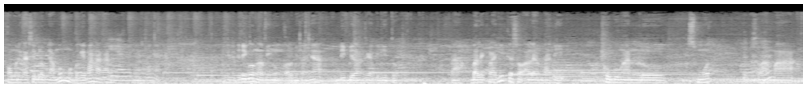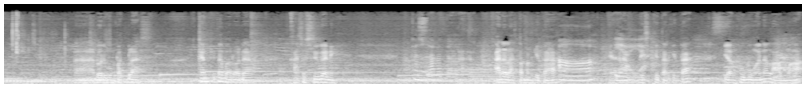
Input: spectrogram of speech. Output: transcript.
komunikasi belum nyambung mau bagaimana kan? Iya Nah, gitu. jadi gue nggak bingung kalau misalnya dibilang kayak begitu. Nah balik lagi ke soal yang tadi. Hubungan lu smooth selama uh, 2014 kan kita baru ada kasus juga nih. Kasus apa tuh? Uh, adalah teman kita. Oh ya iya kan, iya. Di sekitar kita yang hubungannya lama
